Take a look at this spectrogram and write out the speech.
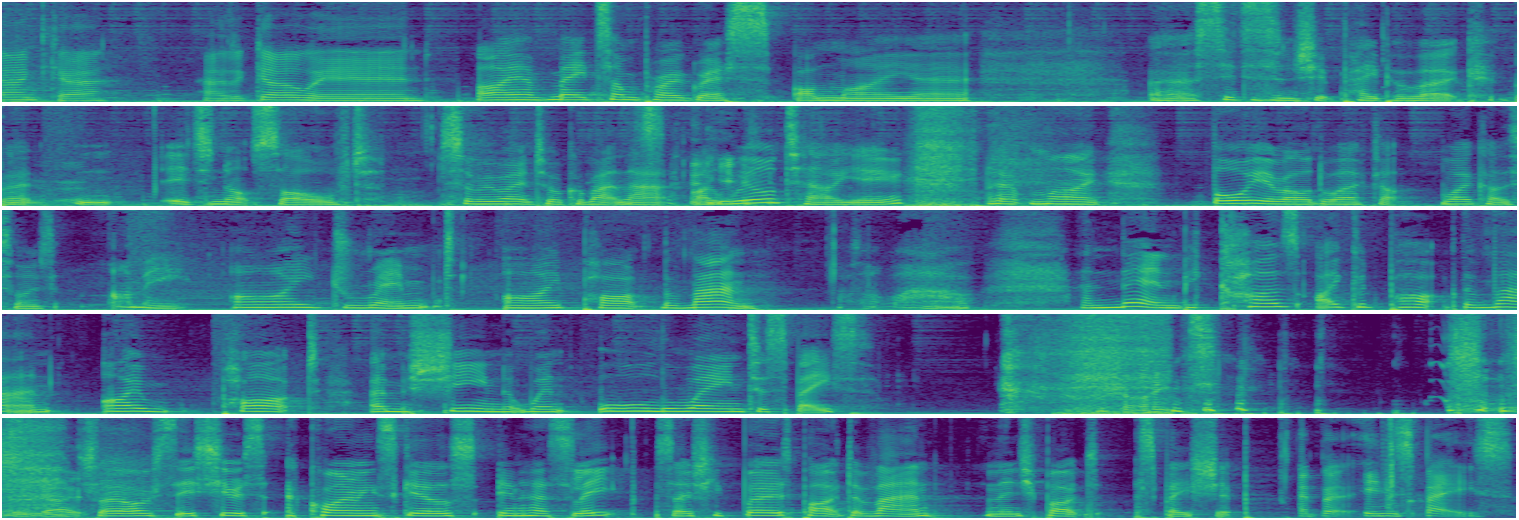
Vanka, how's it going? I have made some progress on my uh, uh, citizenship paperwork, but it's not solved. So we won't talk about that. I will tell you that my four-year-old woke up, woke up this morning and said, "Mummy, I dreamt I parked the van." I was like, "Wow!" And then because I could park the van, I parked a machine that went all the way into space. Right. there we go. So obviously she was acquiring skills in her sleep. So she first parked a van and then she parked a spaceship. Uh, But in space.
